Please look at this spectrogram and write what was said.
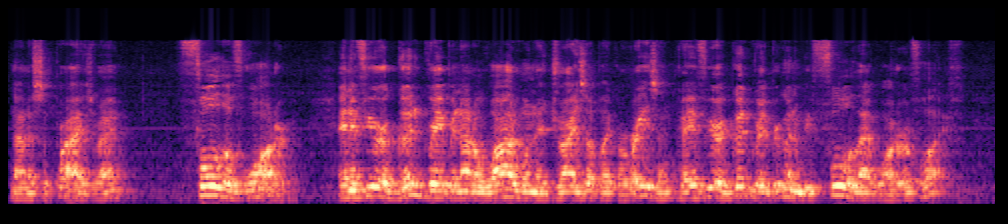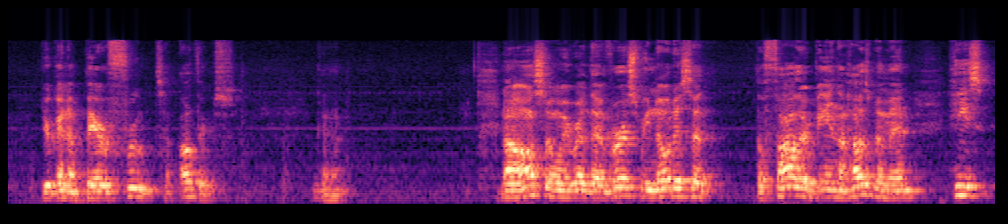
Not a surprise, right? Full of water. And if you're a good grape and not a wild one that dries up like a raisin, okay, if you're a good grape, you're going to be full of that water of life. You're going to bear fruit to others. Okay. Now also when we read that verse, we notice that the father being the husbandman, he's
